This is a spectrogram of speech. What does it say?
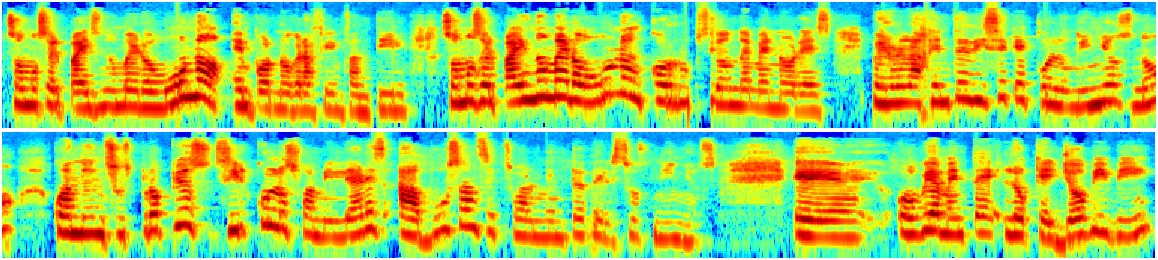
somos el país número uno en pornografía infantil, somos el país número uno en corrupción de menores, pero la gente dice que con los niños no, cuando en sus propios círculos familiares abusan sexualmente de esos niños. Eh, obviamente lo que yo viví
